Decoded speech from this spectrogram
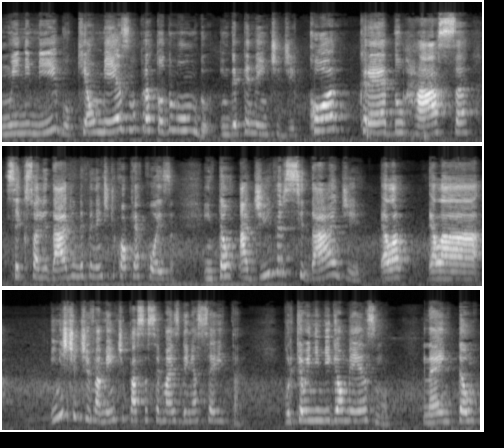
um inimigo que é o mesmo para todo mundo, independente de cor, credo, raça, sexualidade, independente de qualquer coisa. Então a diversidade, ela, ela instintivamente passa a ser mais bem aceita, porque o inimigo é o mesmo. Né? Então,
